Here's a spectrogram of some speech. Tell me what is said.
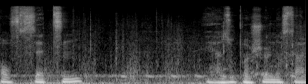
aufsetzen. Ja, super schön, dass da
